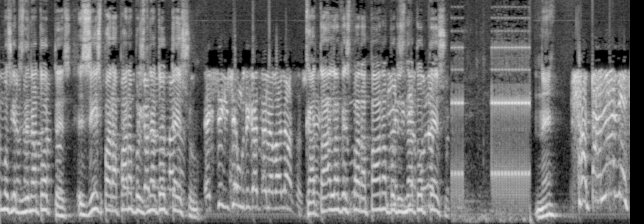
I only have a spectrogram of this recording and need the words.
όμως για τις δυνατότητες. Ζεις παραπάνω από τις δυνατότητές σου. Εξήγησε μου τι κατάλαβα λάθος. Κατάλαβες παραπάνω από τις δυνατότητέ σου. Ναι, Σατανάδες!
